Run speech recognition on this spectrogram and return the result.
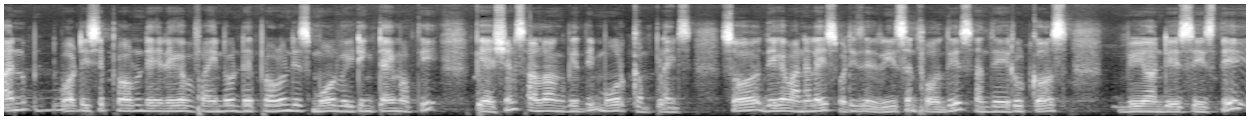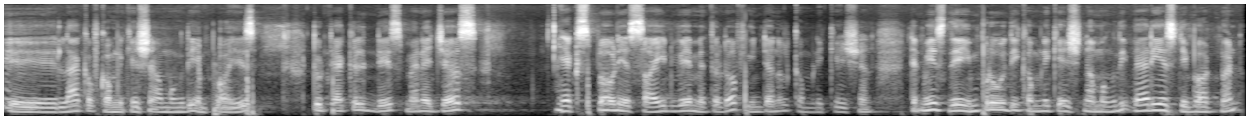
and what is the problem? They find out the problem is more waiting time of the patients along with the more complaints. So they have analyzed what is the reason for this and the root cause beyond this is the uh, lack of communication among the employees. To tackle this managers explored a sideway method of internal communication. That means they improve the communication among the various department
